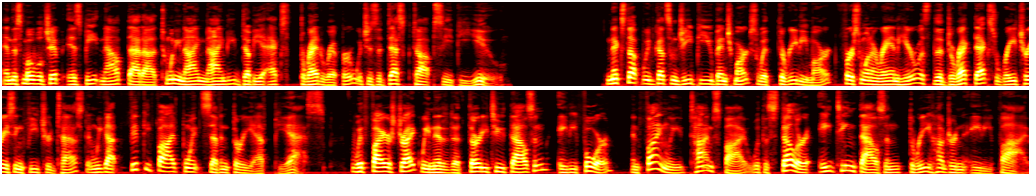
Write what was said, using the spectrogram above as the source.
And this mobile chip is beating out that uh, 2990WX Threadripper, which is a desktop CPU. Next up, we've got some GPU benchmarks with 3D Mark. First one I ran here was the DirectX ray tracing featured test, and we got 55.73 FPS. With Firestrike, we netted a 32,084, and finally, TimeSpy with a stellar 18,385.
